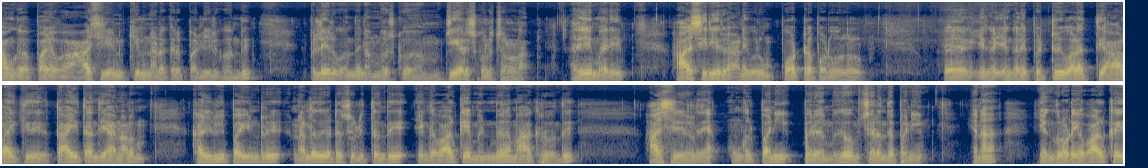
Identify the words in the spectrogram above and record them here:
அவங்க ப ஆசிரியன் கீழ் நடக்கிற பள்ளிகளுக்கு வந்து பிள்ளைகளுக்கு வந்து நம்ம ஸ்கூ ஜிஆர்எஸ் ஸ்கூலில் சொல்லலாம். அதே மாதிரி ஆசிரியர்கள் அனைவரும் போற்றப்படுவர்கள். எங்கள் எங்களை பெற்று வளர்த்து ஆளாக்கி தாய் தந்தை ஆனாலும் கல்வி பயின்று நல்லது கெட்ட சொல்லித்தந்து எங்கள் வாழ்க்கையை மென்மேலும் ஆக்குறது வந்து ஆசிரியர்கள் தான் உங்கள் பணி பிற மிகவும் சிறந்த பணி. ஏன்னா எங்களுடைய வாழ்க்கை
